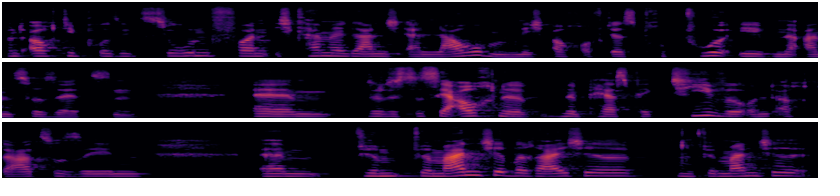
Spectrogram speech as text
und auch die Position von, ich kann mir gar nicht erlauben, nicht auch auf der Strukturebene anzusetzen. Ähm, so das ist ja auch eine, eine Perspektive und auch da zu sehen, ähm, für, für manche Bereiche und für manche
